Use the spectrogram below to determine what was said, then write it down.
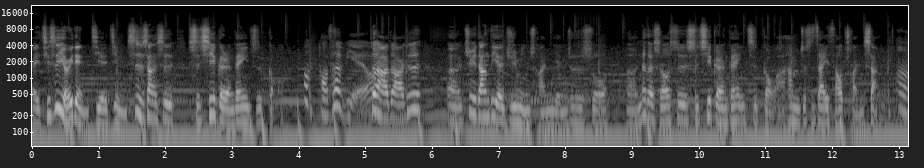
哎，其实有一点接近，事实上是十七个人跟一只狗。哦，好特别哦。对啊对啊，就是呃，据当地的居民传言，就是说。呃，那个时候是十七个人跟一只狗啊，他们就是在一艘船上，嗯，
